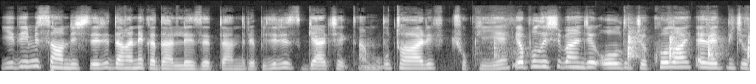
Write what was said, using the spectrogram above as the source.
Yediğimiz sandviçleri daha ne kadar lezzetlendirebiliriz? Gerçekten bu tarif çok iyi. Yapılışı bence oldukça kolay. Evet birçok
